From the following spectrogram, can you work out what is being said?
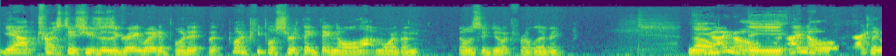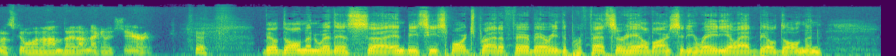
Yeah, trust issues is a great way to put it, but boy, people sure think they know a lot more than those who do it for a living. No, I know, the I know exactly what's going on, but I'm not going to share it. Bill Dolman with us, uh, NBC Sports Pride of Fairbury, the Professor, Hail Varsity Radio, at Bill Dolman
